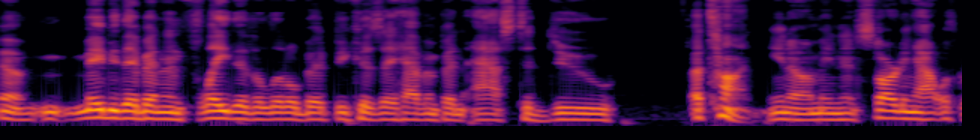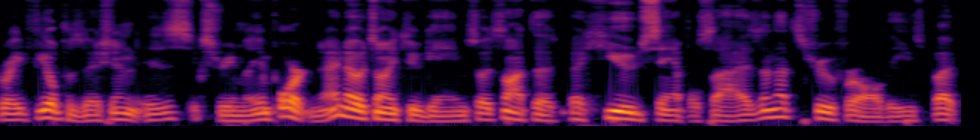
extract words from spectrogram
you know, maybe they've been inflated a little bit because they haven't been asked to do a ton. You know, I mean, starting out with great field position is extremely important. I know it's only two games, so it's not the, a huge sample size, and that's true for all these. But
